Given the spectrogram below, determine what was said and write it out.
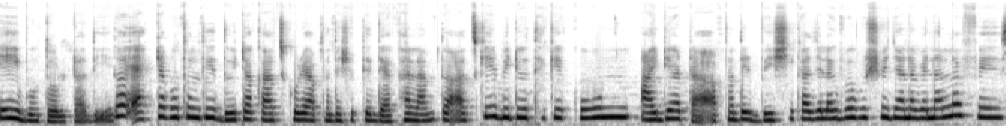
এই বোতলটা দিয়ে। তো একটা বোতল দিয়ে দুইটা কাজ করে আপনাদের সাথে দেখালাম। তো আজকের ভিডিও থেকে কোন আইডিয়াটা আপনাদের বেশি কাজে লাগবে অবশ্যই জানাবেন। আল্লাহ হাফেজ।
